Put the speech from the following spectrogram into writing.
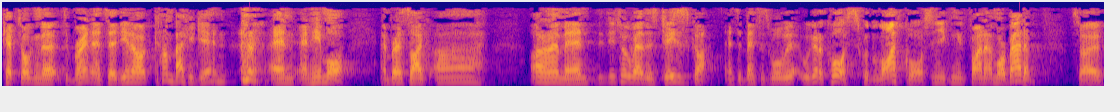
kept talking to, to Brent and said, "You know what? Come back again and and hear more." And Brent's like, "Ah." Oh, I don't know, man. Did you talk about this Jesus guy? And so Ben says, well, we've got a course. It's called the Life Course, and you can find out more about him. So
